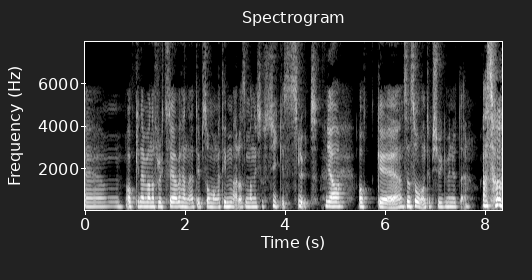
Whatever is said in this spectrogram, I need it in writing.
Eh, och när man har försökt söva henne typ så många timmar, alltså man är så psykiskt slut. Ja. Och eh, sen sov hon typ 20 minuter. Alltså,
